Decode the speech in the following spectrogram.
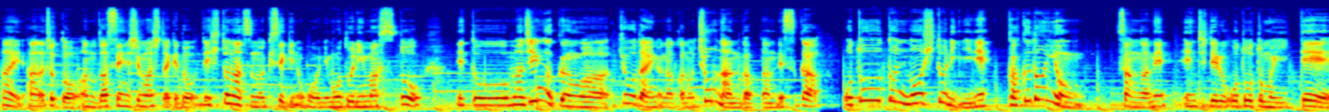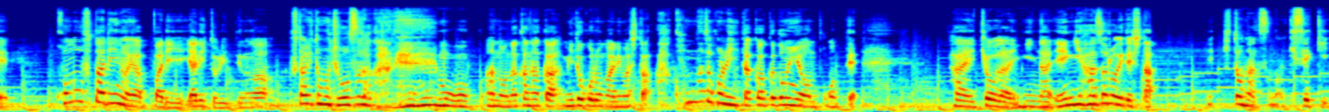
はい、あちょっとあの脱線しましたけど、で、ひと夏の奇跡の方に戻りますと、えっと、まあ、ジング君は兄弟の中の長男だったんですが、弟の一人にね、カクドンヨンさんがね、演じてる弟もいて、この2人のやっぱりやり取りっていうのが2人とも上手だからね。もうあのなかなか見どころがありました。あこんなところにいた角どんよんと思って。はい兄弟みんな演技派揃いでした。ひと夏の奇跡。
